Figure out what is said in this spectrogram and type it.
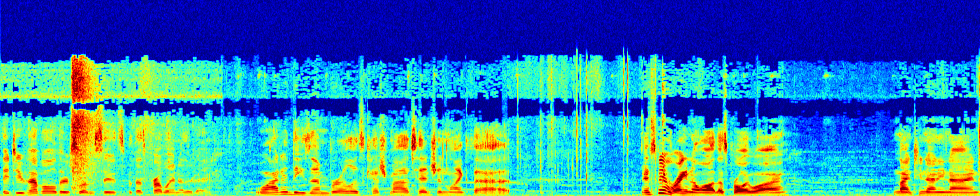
They do have all their swimsuits, but that's probably another day. Why did these umbrellas catch my attention like that? It's been raining a lot, that's probably why. 19.99.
